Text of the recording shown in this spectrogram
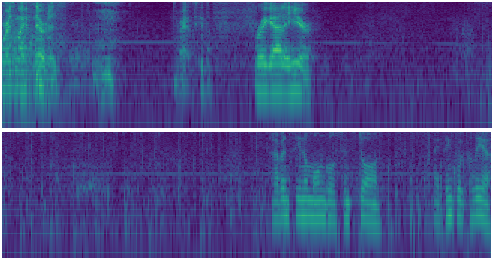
Where's my... There it is. Alright, let's get the frig out of here. Haven't seen a Mongol since dawn. I think we're clear.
